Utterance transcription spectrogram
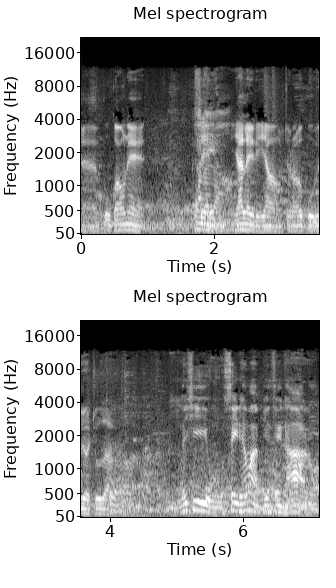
အဲပိုကောင်းတဲ့ရလက်တွေရအောင်ကျွန်တော်တို့ပို့ပြီးတော့ကြိုးစားပါလက်ရှိဟိုစိတ်ထဲမှာပြင်ဆင်ထားတာတော့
